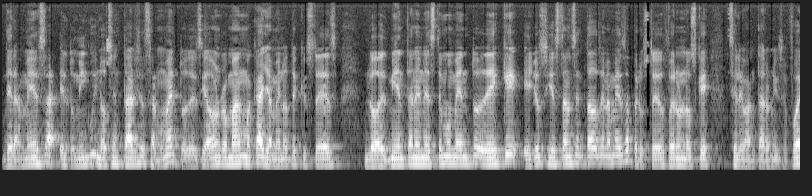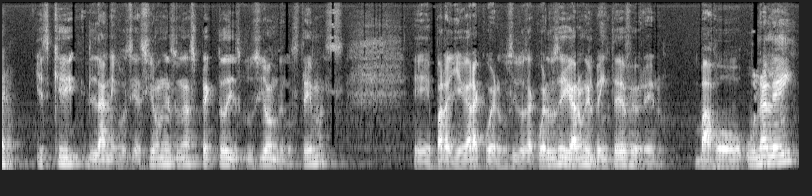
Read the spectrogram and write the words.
de la mesa el domingo y no sentarse hasta el momento. Decía don Román Macaya, menos de que ustedes lo desmientan en este momento, de que ellos sí están sentados en la mesa, pero ustedes fueron los que se levantaron y se fueron. Es que la negociación es un aspecto de discusión de los temas eh, para llegar a acuerdos y los acuerdos se llegaron el 20 de febrero bajo una ley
